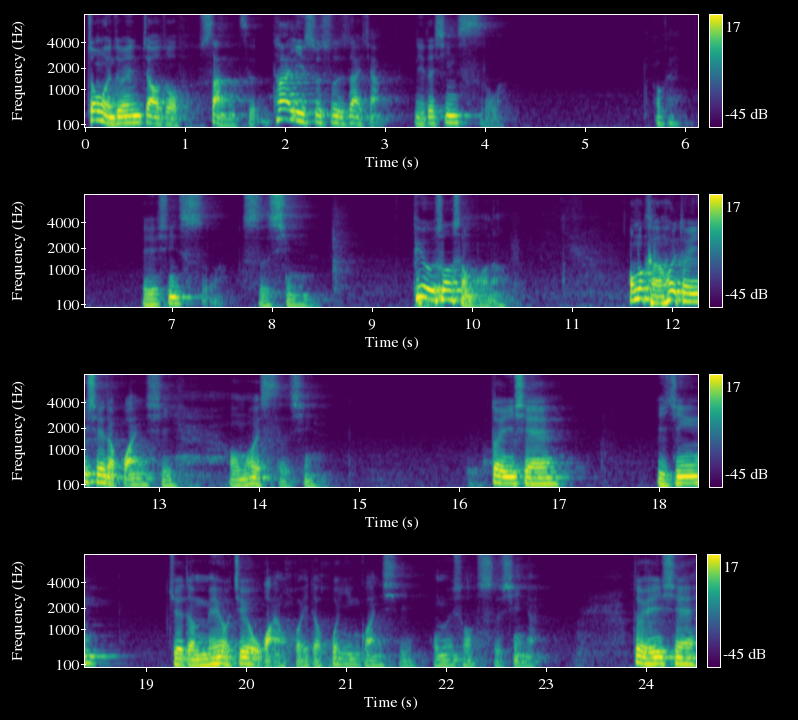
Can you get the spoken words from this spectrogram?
中文这边叫做丧志，它意思是在讲你的心死了。OK，你的心死了，死心。譬如说什么呢？我们可能会对一些的关系，我们会死心；对一些已经觉得没有机会挽回的婚姻关系，我们说死心了；对于一些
